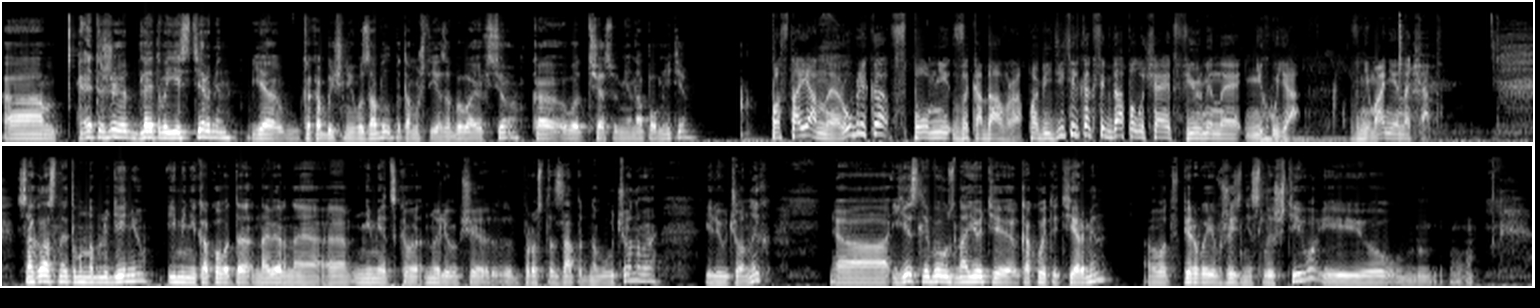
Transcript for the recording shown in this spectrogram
Это же для этого есть термин. Я, как обычно, его забыл, потому что я забываю все. Вот сейчас вы мне напомните. Постоянная рубрика «Вспомни за кадавра». Победитель, как всегда, получает фирменное «Нихуя». Внимание на чат. Согласно этому наблюдению, имени какого-то, наверное, э, немецкого, ну или вообще э, просто западного ученого или ученых, э, если вы узнаете какой-то термин, вот впервые в жизни слышите его и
